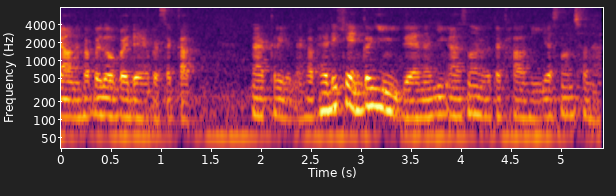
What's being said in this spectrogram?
ยัลนะครับไปโดนใบแดงไปสกัดน่าเกลียดนะครับแฮร์รี่เคนก็ยิงอีกแล้วนะยิงอาร์เซนอลแต่คราวนี้อาร์เซนอลชนะ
